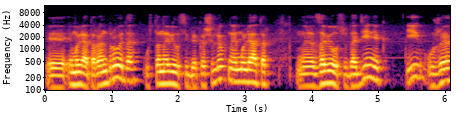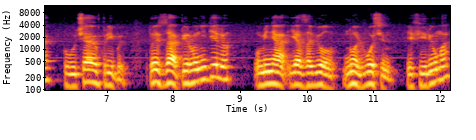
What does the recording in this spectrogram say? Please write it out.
э, эмулятор андроида, установил себе кошелек на эмулятор, э, завел сюда денег и уже получаю прибыль. То есть за первую неделю у меня я завел 0,8 эфириума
